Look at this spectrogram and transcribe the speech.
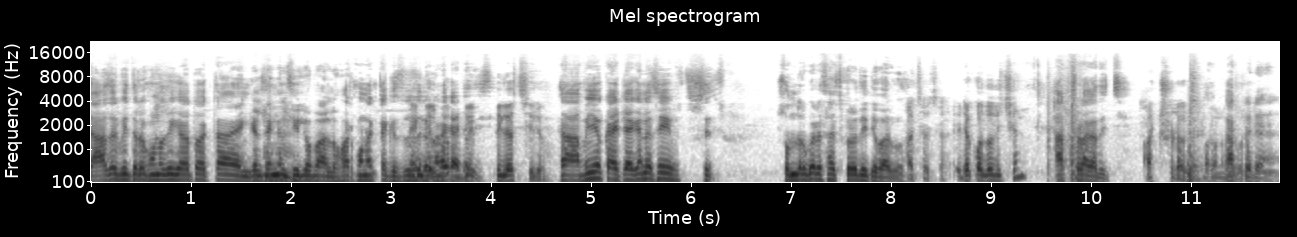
জাহাজের ভিতরে কোনো দিকে হয়তো একটা অ্যাঙ্গেল ট্যাঙ্গেল ছিল বা লোহার কোনো একটা কিছু ছিল ওখানে কাটে পিলার ছিল। হ্যাঁ আমিও কাইটা এখানে সেই সুন্দর করে সাইজ করে দিতে পারব। আচ্ছা আচ্ছা এটা কত দিচ্ছেন? আটশো টাকা দিচ্ছি। আটশো টাকা বড়। হ্যাঁ।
